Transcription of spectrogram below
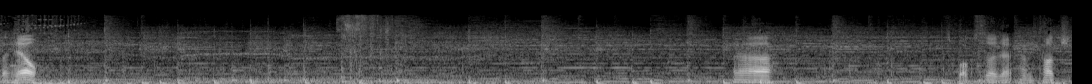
The hell? Uh, these boxes I don't, haven't touched.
